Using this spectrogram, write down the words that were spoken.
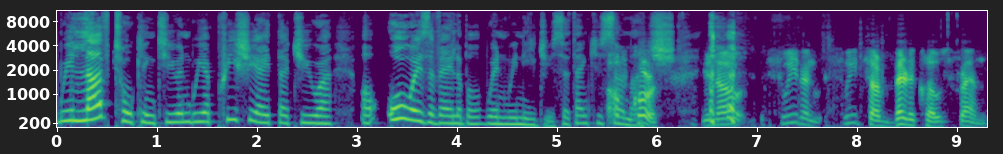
We love talking to you and we appreciate that you are, are always available when we need you. So thank you so of much. Of course. You know, Sweden, Swedes are very close friends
